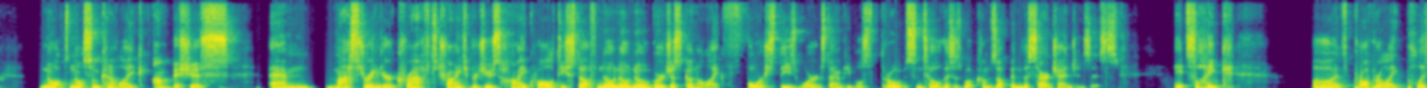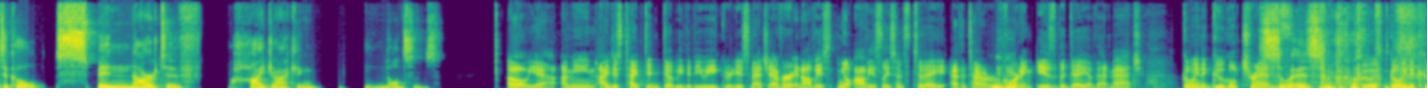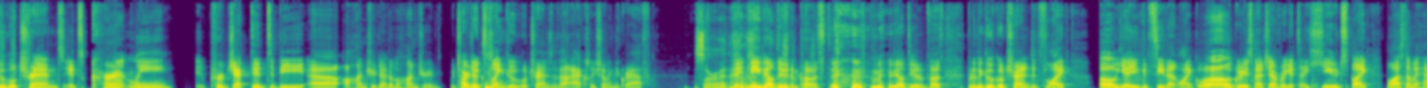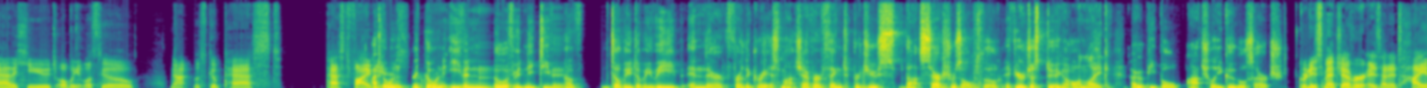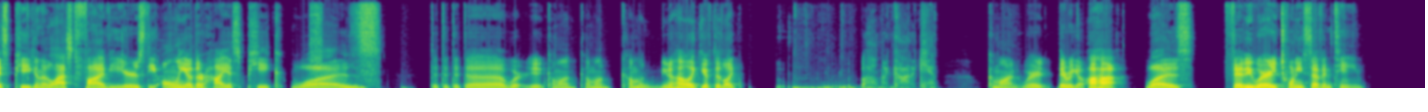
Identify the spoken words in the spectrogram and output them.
Not not some kind of like ambitious um mastering your craft trying to produce high quality stuff. No, no, no. We're just gonna like force these words down people's throats until this is what comes up in the search engines. It's it's like oh, it's proper like political spin narrative hijacking nonsense. Oh yeah, I mean, I just typed in WWE greatest match ever, and obviously, you know, obviously, since today at the time of Mhm. recording is the day of that match, going to Google Trends. So it is. Go- going to Google Trends, it's currently projected to be uh, 100 out of 100. It's hard to explain Google Trends without actually showing the graph. It's all right. Maybe I'll do it in post. Maybe I'll do it in post. But in the Google Trend, it's like, oh yeah, you can see that like, whoa, greatest match ever gets a huge spike. The last time I had a huge. Oh wait, let's go. Not let's go past past five I years. don't. I don't even know if you would need to even have WWE in there for the greatest match ever thing to produce that search result, though. If you're just doing it on like how people actually Google search. Greatest match ever is at its highest peak in the last five years. The only other highest peak was. Da, da, da, da, where, it, come on, come on, come on. You know how like you have to like. Oh my god, I can't. Come on, where? There we go. Haha. Was February 2017.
